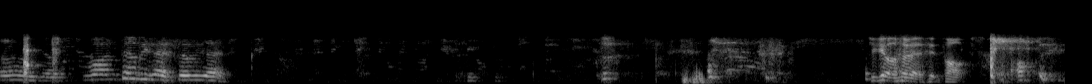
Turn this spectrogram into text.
oh my god. Come on, fill me head, fill me head. Do you get hurt if it pops?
